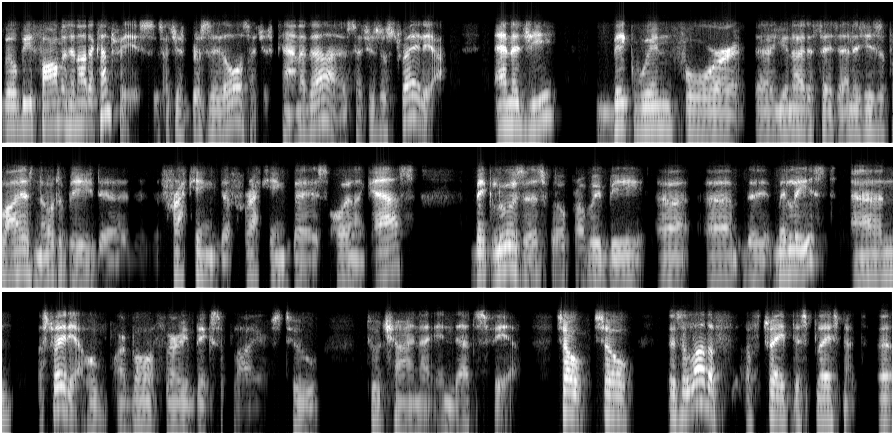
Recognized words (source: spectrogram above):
will be farmers in other countries, such as Brazil, such as Canada, such as Australia. Energy, big win for uh, United States energy suppliers, notably the, the fracking, the fracking-based oil and gas. Big losers will probably be uh, uh, the Middle East and Australia, who are both very big suppliers to to China in that sphere. So so there's a lot of, trade displacement. Uh,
